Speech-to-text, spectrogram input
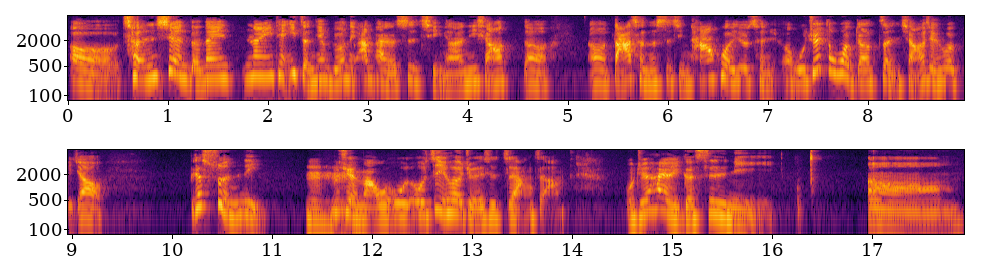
呃呈现的那一那一天一整天，比如你安排的事情啊，你想要呃呃达成的事情，它会就呈，呃，我觉得都会比较正向，而且会比较比较顺利。嗯哼，不觉得吗？我我我自己会觉得是这样子啊。我觉得还有一个是你，嗯。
